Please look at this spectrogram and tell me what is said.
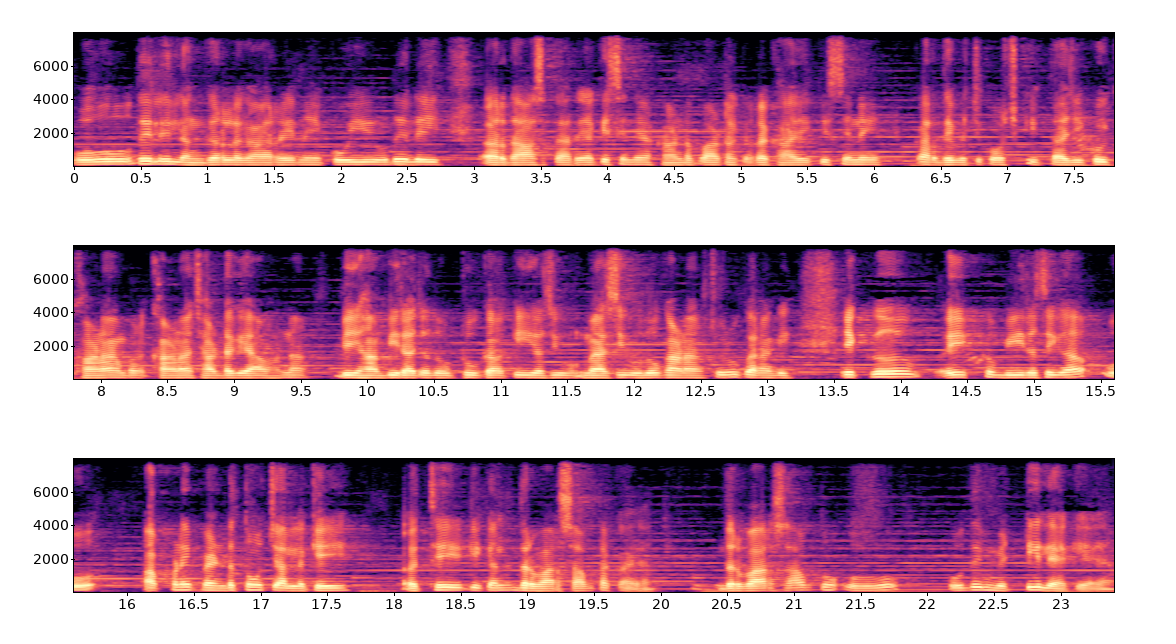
ਉਹ ਉਹਦੇ ਲਈ ਲੰਗਰ ਲਗਾ ਰਹੇ ਨੇ ਕੋਈ ਉਹਦੇ ਲਈ ਅਰਦਾਸ ਕਰ ਰਿਹਾ ਕਿਸੇ ਨੇ ਅਖੰਡ ਪਾਠ ਰਖਾਏ ਕਿਸੇ ਨੇ ਘਰ ਦੇ ਵਿੱਚ ਕੁਛ ਕੀਤਾ ਜੀ ਕੋਈ ਖਾਣਾ ਖਾਣਾ ਛੱਡ ਗਿਆ ਹਨਾ ਵੀ ਹਾਂ ਵੀਰਾ ਜਦੋਂ ਉੱਠੂਗਾ ਕੀ ਅਸੀਂ ਮੈਂ ਅਸੀਂ ਉਦੋਂ ਖਾਣਾ ਸ਼ੁਰੂ ਕਰਾਂਗੇ। ਇੱਕ ਇੱਕ ਵੀਰ ਸੀਗਾ ਉਹ ਆਪਣੇ ਪਿੰਡ ਤੋਂ ਚੱਲ ਕੇ ਇੱਥੇ ਕੀ ਕਹਿੰਦੇ, ਦਰਬਾਰ ਸਾਹਿਬ ਤੱਕ ਆਇਆ। ਦਰਬਾਰ ਸਾਹਿਬ ਤੋਂ ਉਹ ਉਹਦੀ ਮਿੱਟੀ ਲੈ ਕੇ ਆਇਆ।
